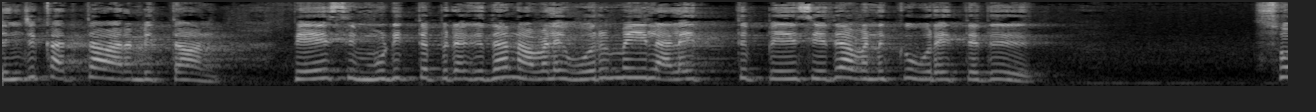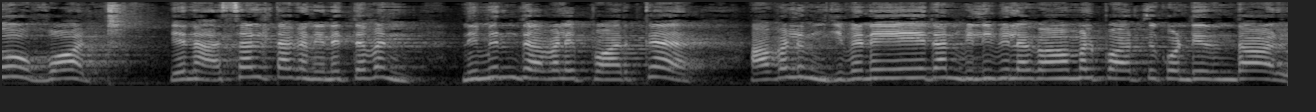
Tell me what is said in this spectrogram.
என்று கத்த ஆரம்பித்தான். பேசி முடித்த பிறகுதான் அவளை ஒருமையில் அழைத்து பேசியது அவனுக்கு உரைத்தது. சோ வாட் என அசால்ட்டாக நினைத்தவன் நிமிர்ந்து அவளை பார்க்க அவளும் இவனேதான் விழிவிலகாமல் பார்த்து கொண்டிருந்தாள்.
